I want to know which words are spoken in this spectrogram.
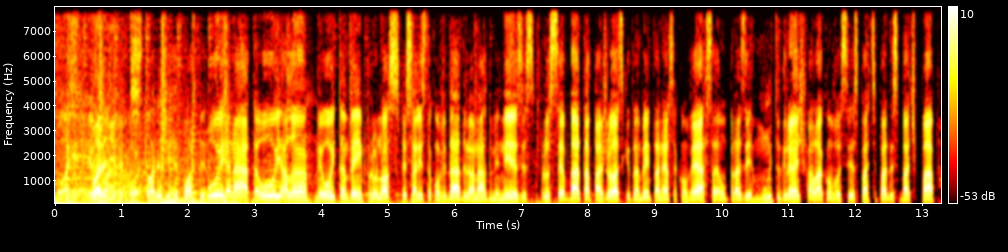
História de repórter. História de repórter. Oi, Renata. Oi, Alain. Meu oi também para o nosso especialista convidado, Leonardo Menezes, para o Seba Tapajós, que também está nessa conversa. É um prazer muito grande falar com vocês, participar desse bate-papo.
